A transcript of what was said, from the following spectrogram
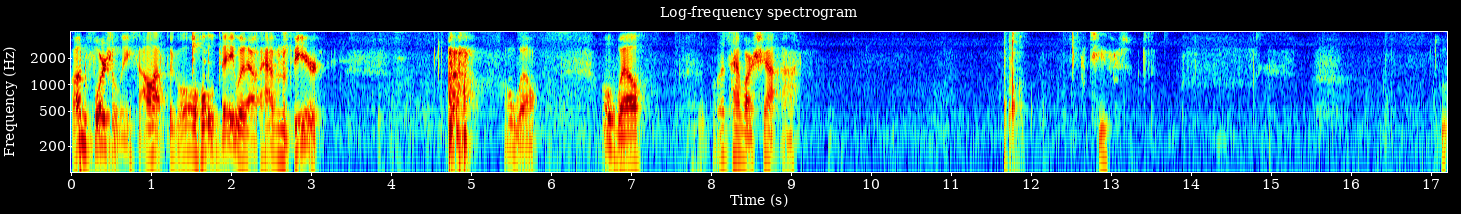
Unfortunately, I'll have to go a whole day without having a beer. Oh well. Oh well. Let's have our shot, huh? Cheers. Ooh.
